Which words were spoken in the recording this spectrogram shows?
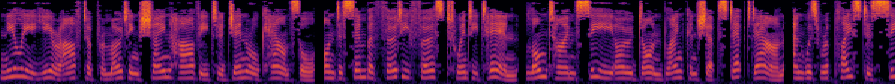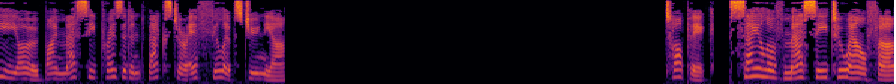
nearly a year after promoting Shane Harvey to General Counsel. On December 31, 2010, longtime CEO Don Blankenship stepped down, and was replaced as CEO by Massey President Baxter F. Phillips, Jr. Sale of Massey to Alpha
